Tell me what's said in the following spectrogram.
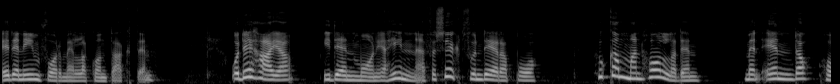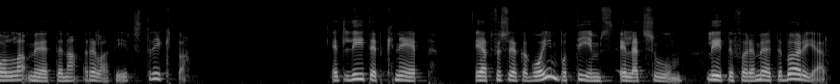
är den informella kontakten. Och det har jag, i den mån jag hinner, försökt fundera på hur kan man hålla den men ändå hålla mötena relativt strikta? Ett litet knep är att försöka gå in på Teams eller Zoom lite före mötet börjar.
